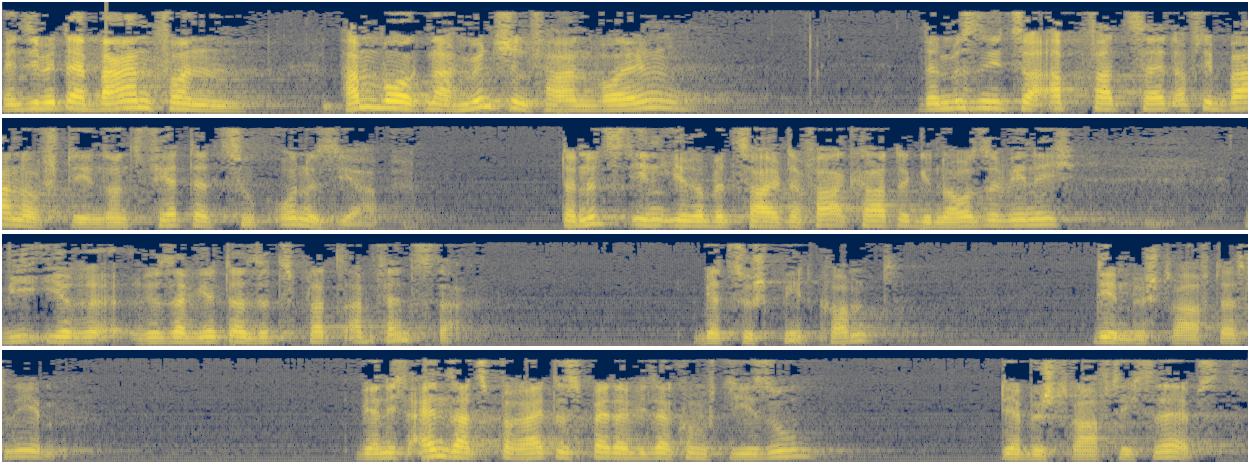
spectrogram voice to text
Wenn Sie mit der Bahn von Hamburg nach München fahren wollen, dann müssen Sie zur Abfahrtzeit auf dem Bahnhof stehen, sonst fährt der Zug ohne Sie ab. Dann nützt Ihnen Ihre bezahlte Fahrkarte genauso wenig wie Ihr reservierter Sitzplatz am Fenster. Wer zu spät kommt, den bestraft das Leben. Wer nicht einsatzbereit ist bei der Wiederkunft Jesu, der bestraft sich selbst.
